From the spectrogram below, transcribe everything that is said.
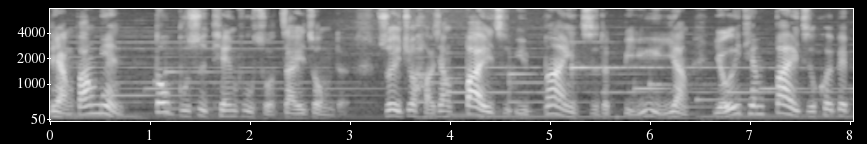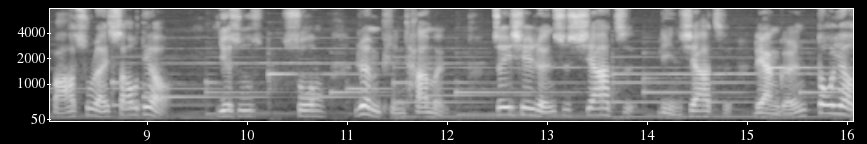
两方面都不是天父所栽种的，所以就好像稗子与麦子的比喻一样，有一天稗子会被拔出来烧掉。耶稣说：“任凭他们。”这些人是瞎子领瞎子，两个人都要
